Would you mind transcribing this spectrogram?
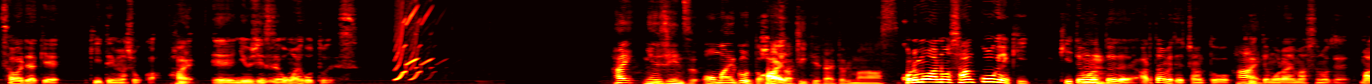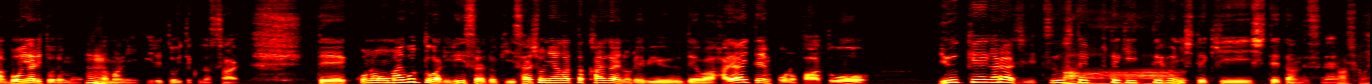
触りだけ聞いてみましょうか。はいはい。えー NewJeans で「Oh My God」です。はい NewJeans「Oh My God」はいまずは聞いていただいております、これもあの参考源聞い聞いてもらった上で、改めてちゃんと聞いてもらいますので、まあぼんやりとでもうん頭に入れておいてください。でこの「Oh My God」がリリースされた時最初に上がった海外のレビューでは速いテンポのパートを UK ガラージ2ステップ的っていうふうに指摘してたんですね。確かに。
